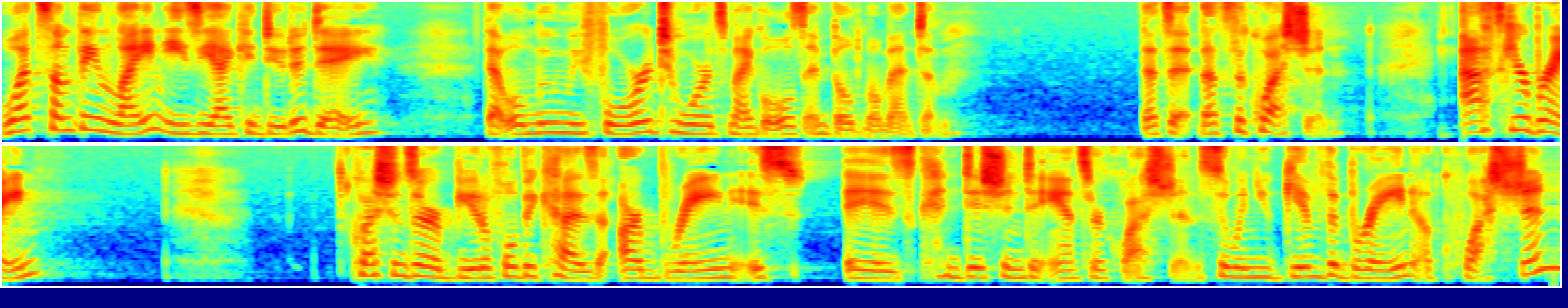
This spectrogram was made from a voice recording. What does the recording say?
What's something light and easy I could do today that will move me forward towards my goals and build momentum? That's it. That's the question. Ask your brain. Questions are beautiful because our brain is is conditioned to answer questions. So when you give the brain a question,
